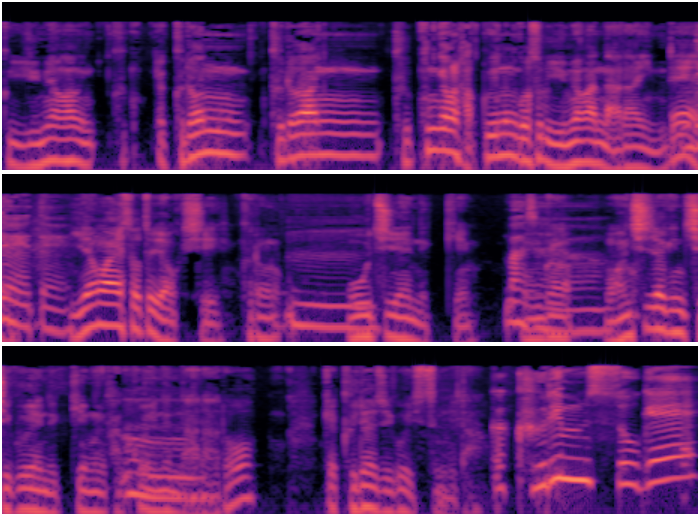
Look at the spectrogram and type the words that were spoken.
그 유명한 그, 그런 그러한 그 풍경을 갖고 있는 곳으로 유명한 나라인데 네, 네. 이 영화에서도 역시 그런 음. 오지의 느낌, 맞아요. 뭔가 원시적인 지구의 느낌을 갖고 어. 있는 나라로 그려지고 있습니다. 그러니까 그림 속에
